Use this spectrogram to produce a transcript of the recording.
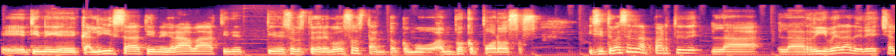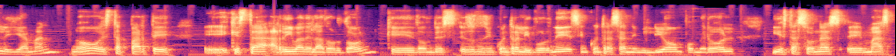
eh, tiene caliza, tiene grava, tiene, tiene suelos pedregosos, tanto como un poco porosos. Y si te vas en la parte de la, la ribera derecha, le llaman, ¿no? Esta parte eh, que está arriba de la Dordón, que donde es, donde se encuentra Libournés, se encuentra San Emilión, Pomerol y estas zonas eh, más,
